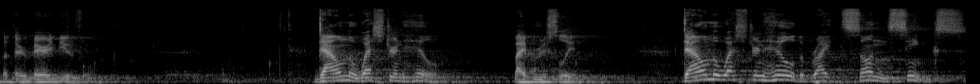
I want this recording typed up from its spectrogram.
but they're very beautiful. Down the Western Hill by Bruce Lee. Down the Western Hill, the bright sun sinks,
